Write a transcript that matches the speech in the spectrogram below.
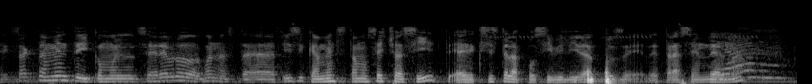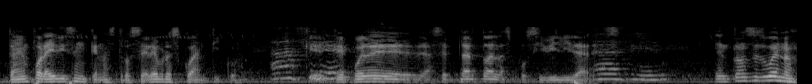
Exactamente, y como el cerebro, bueno, hasta físicamente estamos hechos así, existe la posibilidad pues de, trascender, ¿no? También por ahí dicen que nuestro cerebro es cuántico, que, puede aceptar todas las posibilidades. Entonces, bueno,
